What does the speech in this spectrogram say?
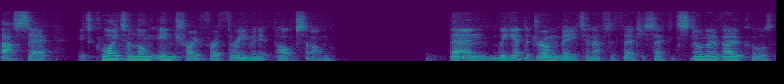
That's it. It's quite a long intro for a three minute pop song. Then we get the drum beat in after 30 seconds, still no vocals,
